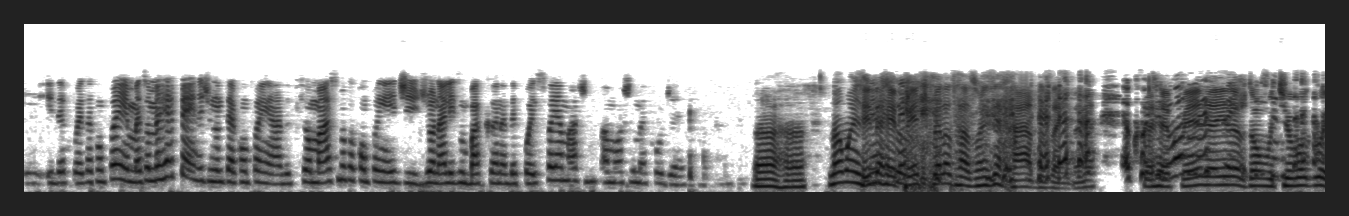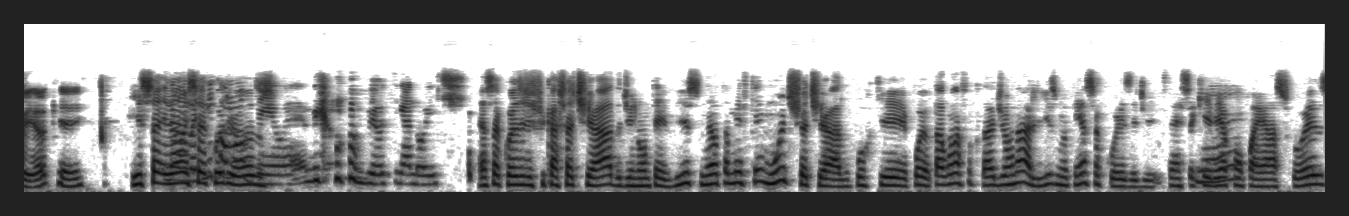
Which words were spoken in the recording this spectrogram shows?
e, e depois acompanhei. Mas eu me arrependo de não ter acompanhado, porque o máximo que eu acompanhei de jornalismo bacana depois foi a morte, a morte do Michael Jackson. Aham. Não, mas se isso- arrepende pelas razões erradas ainda, né? Eu Se continuo arrepende ainda adolescente. de um motivo orgulho, ok. Isso, aí- não, Não, isso é me curioso. comoveu, é, me comoveu assim à noite. Essa coisa de ficar chateado de não ter visto, né? Eu também fiquei muito chateado, porque, pô, eu tava na faculdade de jornalismo, eu tenho essa coisa de né, você querer É. acompanhar as coisas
